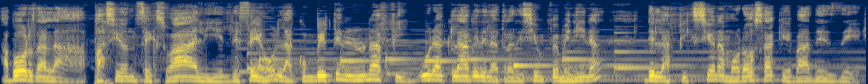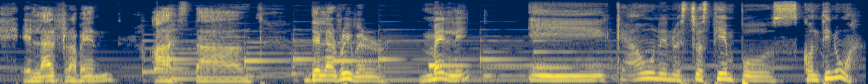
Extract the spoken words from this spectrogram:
aborda la pasión sexual y el deseo la convierten en una figura clave de la tradición femenina de la ficción amorosa que va desde el Alfra Ben hasta De la River Manley y que aún en nuestros tiempos continúa.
